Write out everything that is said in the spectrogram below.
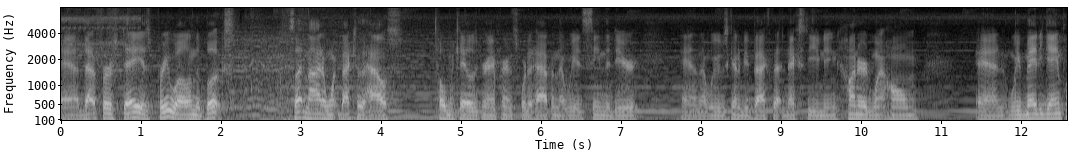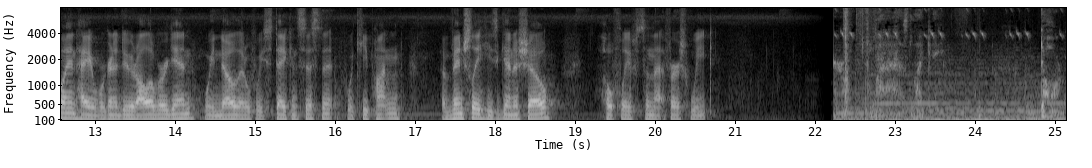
And that first day is pretty well in the books. So that night I went back to the house, told Michaela's grandparents what had happened, that we had seen the deer and that we was gonna be back that next evening. Hunter had went home and we made a game plan. Hey, we're gonna do it all over again. We know that if we stay consistent, if we keep hunting, eventually he's gonna show. Hopefully it's in that first week. Flies like a dart,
